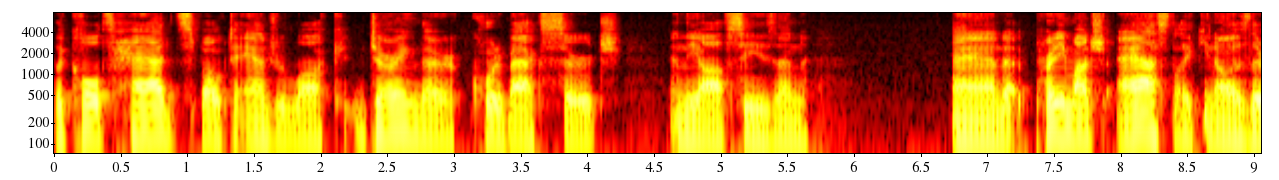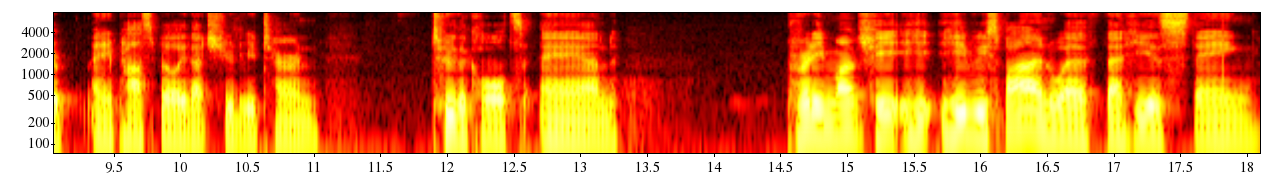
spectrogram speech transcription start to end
the Colts had spoke to Andrew Luck during their quarterback search in the offseason and pretty much asked, like, you know, is there any possibility that she would return to the Colts? And pretty much he, he, he responded with that he is staying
